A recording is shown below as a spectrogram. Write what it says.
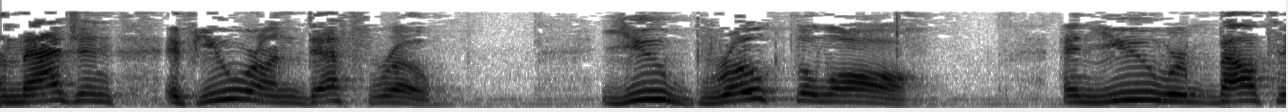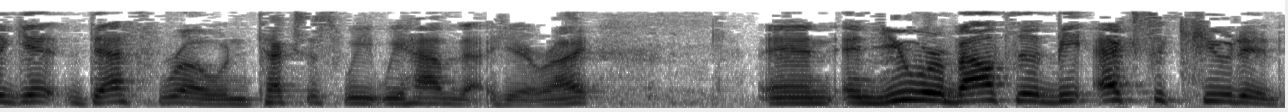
Imagine if you were on death row, you broke the law, and you were about to get death row. In Texas, we, we have that here, right? And, and you were about to be executed.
